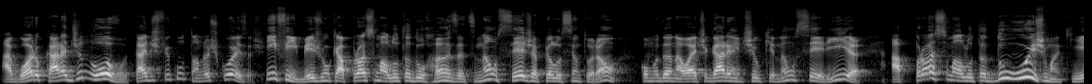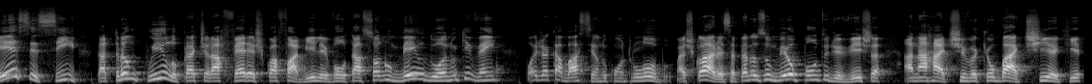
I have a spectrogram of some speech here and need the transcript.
Agora o cara de novo tá dificultando as coisas. Enfim, mesmo que a próxima luta do Hanzat não seja pelo cinturão, como Dana White garantiu que não seria, a próxima luta do Usman, que esse sim tá tranquilo para tirar férias com a família e voltar só no meio do ano que vem, pode acabar sendo contra o Lobo. Mas claro, esse é apenas o meu ponto de vista, a narrativa que eu bati aqui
